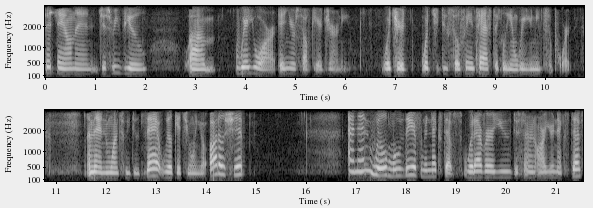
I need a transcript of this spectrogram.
sit down and just review um, where you are in your self care journey, what you what you do so fantastically, and where you need support. And then once we do that, we'll get you on your auto ship. And then we'll move there from the next steps, whatever you discern are your next steps,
